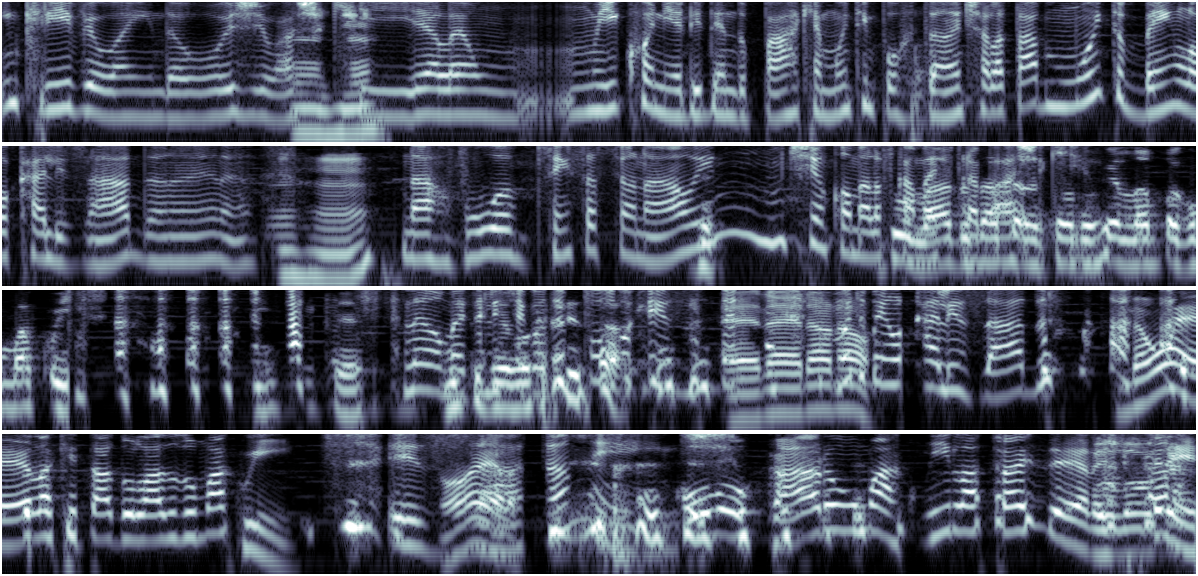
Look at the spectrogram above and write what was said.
incrível ainda hoje. Eu acho Uhum. que ela é um, um ícone ali dentro do parque, é muito importante. Ela tá muito bem localizada, né? Na, Uhum. na rua, sensacional. E não tinha como ela Do ficar mais lado pra da baixo aqui. do Relâmpago McQueen. É. Não, mas Muito ele chegou localizado. depois. né? É, né, não, não. Muito bem localizado. Não é ela que tá do lado do McQueen. Exatamente. Colocaram o McQueen lá atrás dela, é.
